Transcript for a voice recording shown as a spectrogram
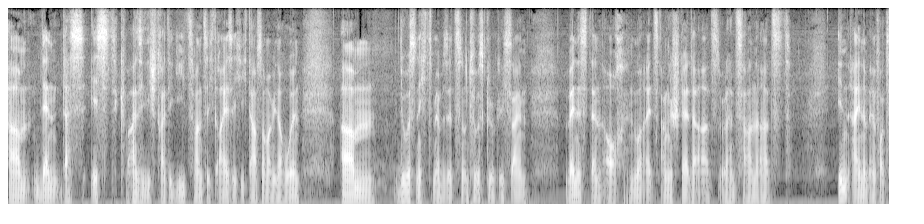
Ähm, denn das ist quasi die Strategie 2030. Ich darf es nochmal wiederholen. Ähm, du wirst nichts mehr besitzen und du wirst glücklich sein, wenn es denn auch nur als angestellter Arzt oder Zahnarzt in einem MVZ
